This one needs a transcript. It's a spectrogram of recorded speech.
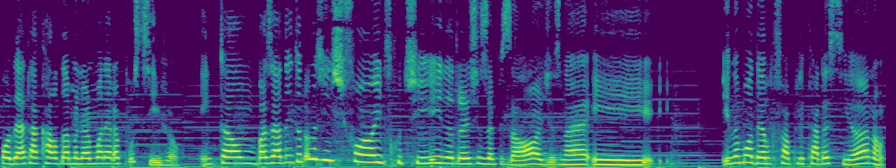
poder atacá-lo da melhor maneira possível. Então, baseado em tudo que a gente foi discutindo durante os episódios, né? E, e no modelo que foi aplicado esse ano,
